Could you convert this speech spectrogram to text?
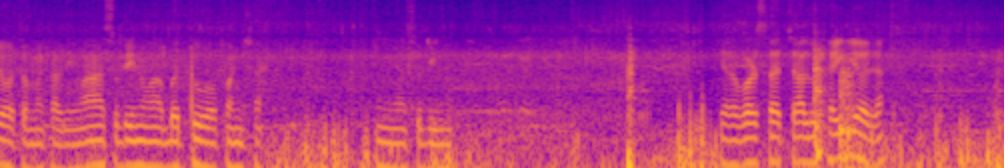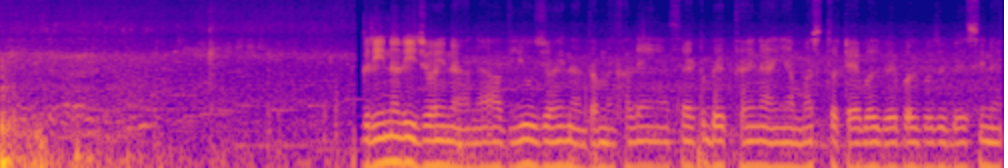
જો તમે ખાલી. આ સુધીનું આ બધું ઓપન છે. અહીંયા સુધીનું. અત્યારે વરસાદ ચાલુ થઈ ગયો છે. ગ્રીનરી જોઈને અને આ વ્યૂ જોઈને તમે ખાલી અહીંયા સેટ બેક થઈને અહીંયા મસ્ત ટેબલ વેબલ બધું બેસીને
